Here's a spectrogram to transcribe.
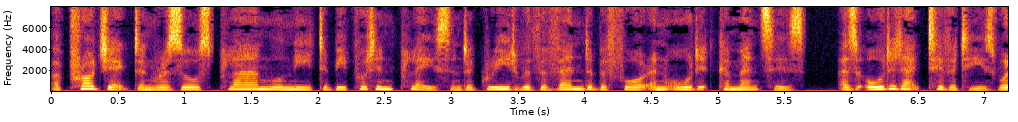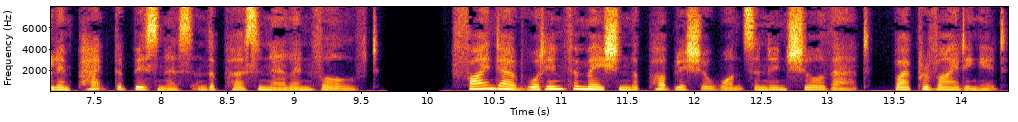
a project and resource plan will need to be put in place and agreed with the vendor before an audit commences, as audit activities will impact the business and the personnel involved. Find out what information the publisher wants and ensure that, by providing it,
